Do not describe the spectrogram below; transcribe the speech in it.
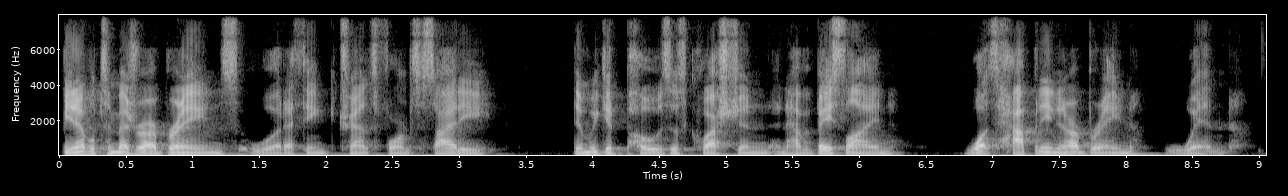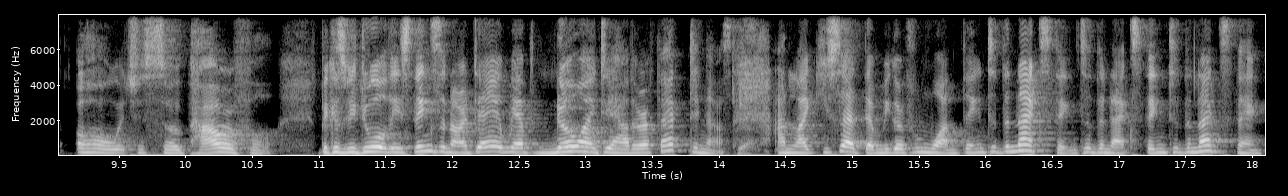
being able to measure our brains would, I think, transform society. Then we could pose this question and have a baseline: What's happening in our brain when? Oh, which is so powerful because we do all these things in our day and we have no idea how they're affecting us. And like you said, then we go from one thing to the next thing, to the next thing, to the next thing.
